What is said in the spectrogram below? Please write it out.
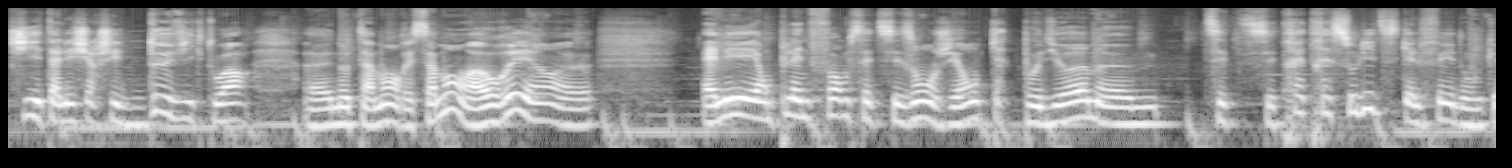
qui est allée chercher deux victoires, euh, notamment récemment à Auré. Hein, elle est en pleine forme cette saison en géant, 4 podiums, c'est très très solide ce qu'elle fait, donc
